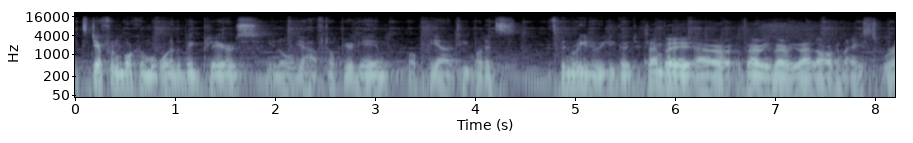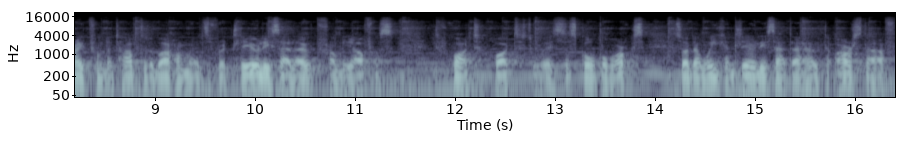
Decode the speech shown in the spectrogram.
it's different working with one of the big players. You know, you have to up your game, up the ante, but it's it's been really, really good. Glenveagh are very, very well organised, right from the top to the bottom. It's clearly set out from the office what what is the scope of works, so that we can clearly set that out to our staff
